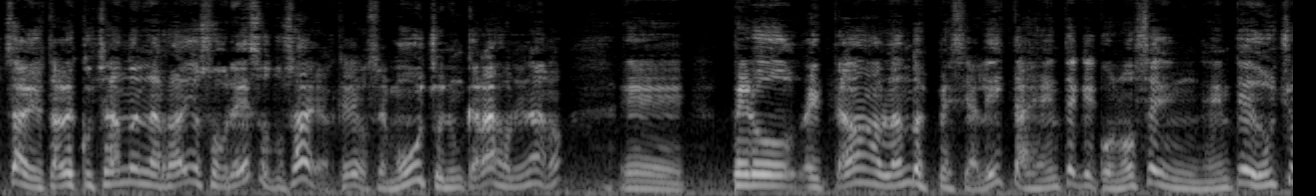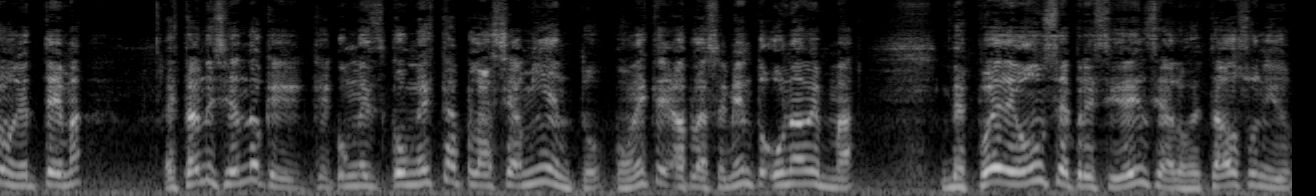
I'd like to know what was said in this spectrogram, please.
¿Sabes? Yo estaba escuchando en la radio sobre eso, tú sabes, que sé mucho, ni un carajo, ni nada, ¿no? Eh, pero estaban hablando especialistas, gente que conocen, gente ducho en el tema, están diciendo que, con, este aplazamiento, con este aplazamiento una vez más, después de 11 presidencias de los Estados Unidos,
